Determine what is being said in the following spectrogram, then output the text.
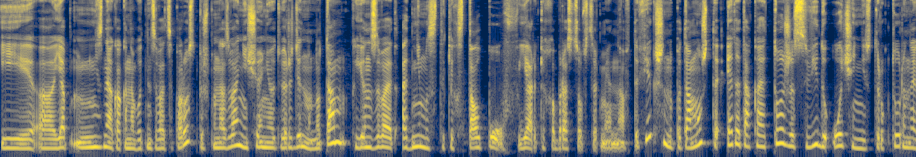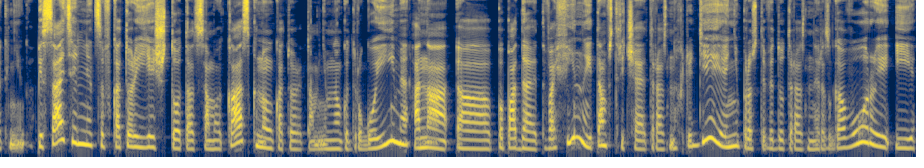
И э, я не знаю, как она будет называться по-русски, потому что название еще не утверждено, но там ее называют одним из таких столпов ярких образцов современного автофикшена, потому что это такая тоже с виду очень неструктурная книга. Писательница, в которой есть что-то от самой Каск, но у которой там немного другое имя, она э, попадает в Афины и там встречает разных людей, и они просто ведут разные разговоры, и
